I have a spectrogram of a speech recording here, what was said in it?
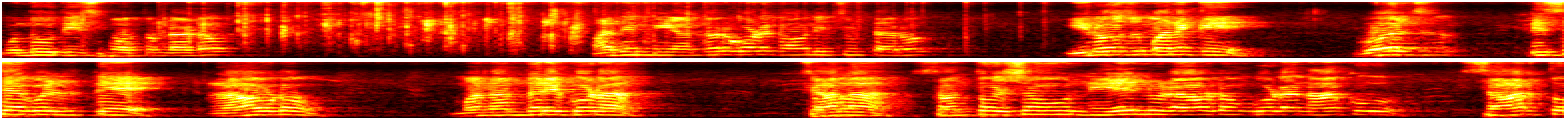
ముందుకు తీసుకుపోతున్నాడు. అది మీ అందరూ కూడా గమనించుంటారు. ఈరోజు మనకి వరల్డ్ డిసేబుల్డ్ డే రావడం మనందరికి కూడా చాలా సంతోషం. నేను రావడం కూడా నాకు సార్తో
